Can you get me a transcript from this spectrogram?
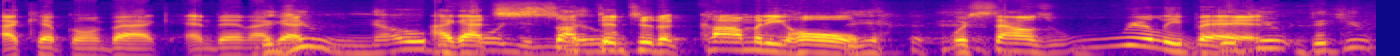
I kept going back, and then I Did got you know? I got you sucked knew? into the comedy hole, Yeah. which sounds really bad. Did you did you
